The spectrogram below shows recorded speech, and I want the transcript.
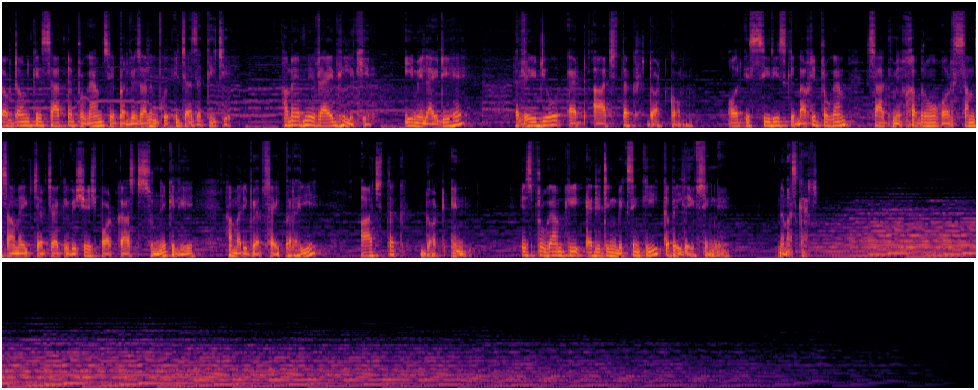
लॉकडाउन के सातवें प्रोग्राम से परवेज आलम को इजाज़त दीजिए। हमें अपनी राय भी लिखिए। ईमेल आईडी है radio at Aaj Tak dot com और इस सीरीज़ के बाकी प्रोग्राम साथ में खबरों और समसामयिक चर्चा के विशेष पॉडकास्ट सुनने के लिए हमारी वेबसाइट पर आइए आज तक डॉट इन इस प्रोग्राम की एडिटिंग मिक्सिंग की कपिल देव सिंह ने। नमस्कार।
